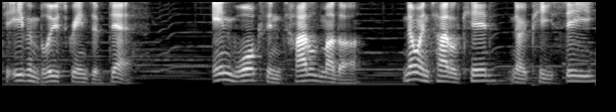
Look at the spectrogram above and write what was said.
to even blue screens of death. In walks entitled mother. No entitled kid, no PC.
